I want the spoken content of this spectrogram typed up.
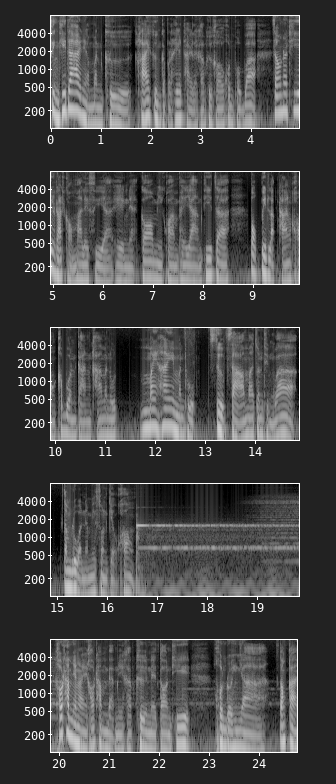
สิ่งที่ได้เนี่ยมันคือคล้ายคลึงกับประเทศไทยเลยครับ คือเขาค้นพบว่าเจ้าหน้าที่รัฐของมาเลเซียเองเนี่ยก็มีความพยายามที่จะปกปิดหลักฐานของขบวนการค้ามนุษย์ ไม่ให้มันถูกสืบสาวมาจนถึงว่าตำรวจเนี่ยมีส่วนเกี่ยวข้อง เขาทำยังไงเขาทำแบบนี้ครับ คือในตอนที่คนโรฮิงญาต้องการ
